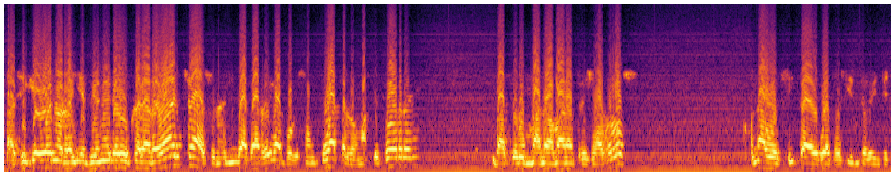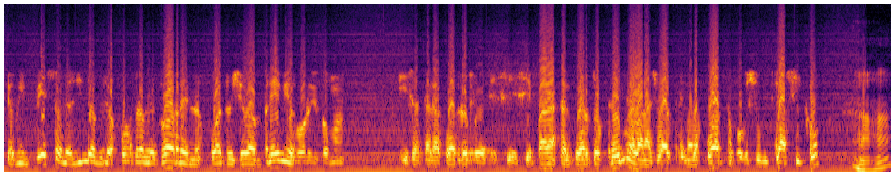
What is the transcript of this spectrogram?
así que bueno, Reina Pioneira busca la revancha, es una linda carrera porque son cuatro los más que corren, va a ser un mano a mano entre ellas dos, una bolsita de 428 mil pesos, lo lindo que los cuatro que corren, los cuatro llevan premios, porque como es hasta las cuatro, pues, se, se paga hasta el cuarto premio, van a llevar primero los cuatro porque es un clásico. Ajá.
